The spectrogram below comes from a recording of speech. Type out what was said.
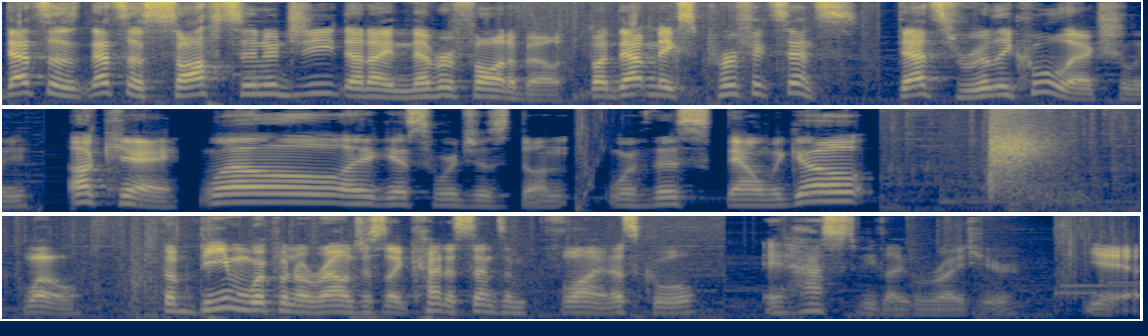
That's a that's a soft synergy that I never thought about. But that makes perfect sense. That's really cool, actually. Okay, well, I guess we're just done with this. Down we go. Whoa. The beam whipping around just, like, kind of sends him flying. That's cool. It has to be, like, right here. Yeah.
